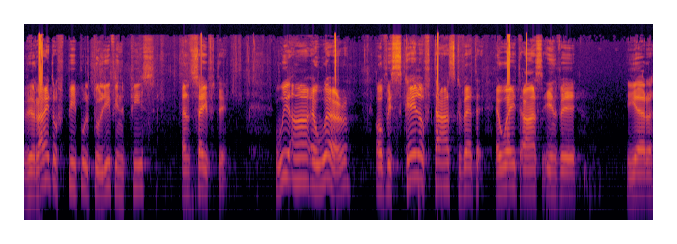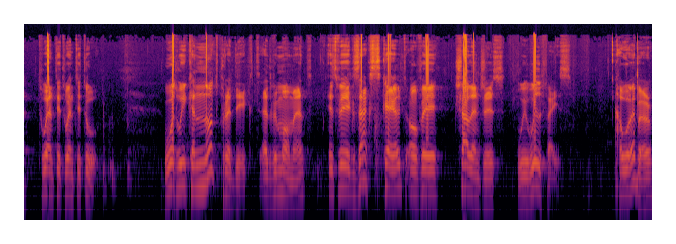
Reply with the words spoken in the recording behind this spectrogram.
the right of people to live in peace and safety. We are aware of the scale of tasks that await us in the year 2022. What we cannot predict at the moment is the exact scale of the challenges we will face. However,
